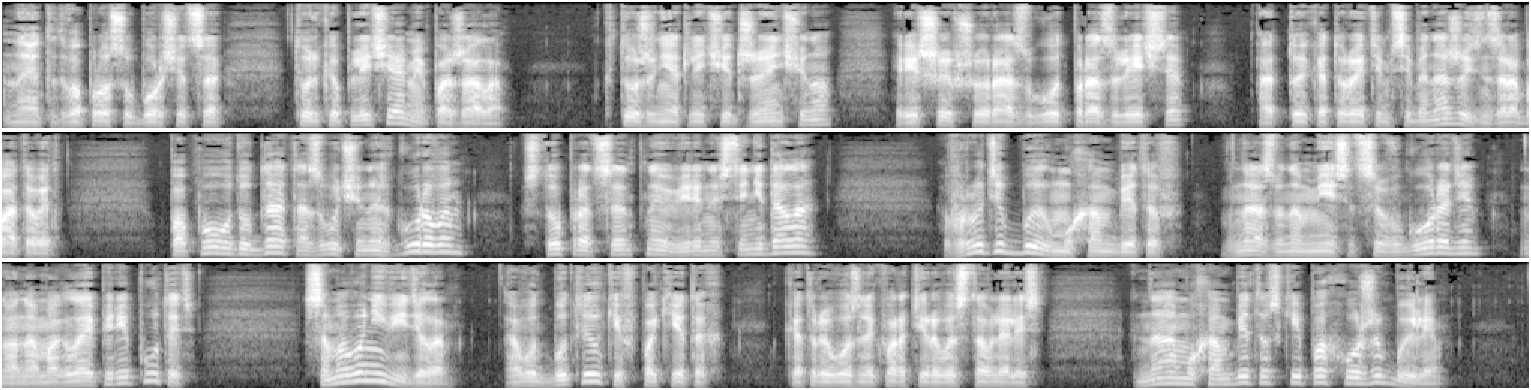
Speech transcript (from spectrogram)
На этот вопрос уборщица только плечами пожала. Кто же не отличит женщину, решившую раз в год поразвлечься, от той, которая этим себе на жизнь зарабатывает? По поводу дат, озвученных Гуровым, стопроцентной уверенности не дала. Вроде был Мухамбетов в названном месяце в городе, но она могла и перепутать. Самого не видела, а вот бутылки в пакетах, которые возле квартиры выставлялись, на мухамбетовские похожи были.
